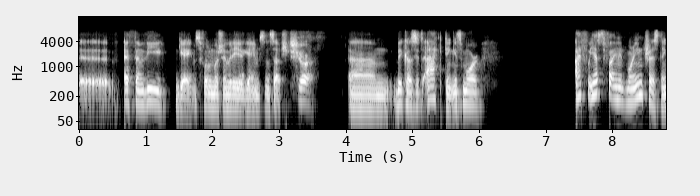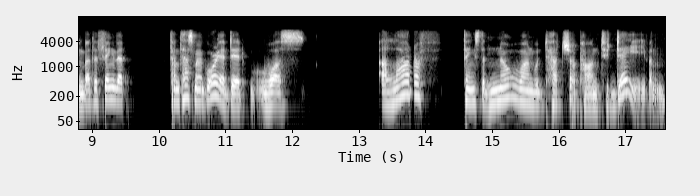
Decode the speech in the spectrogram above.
uh, FMV games, full motion video games, and such Sure. um, because it's acting. It's more. I f- just find it more interesting. But the thing that Phantasmagoria did was a lot of things that no one would touch upon today, even.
